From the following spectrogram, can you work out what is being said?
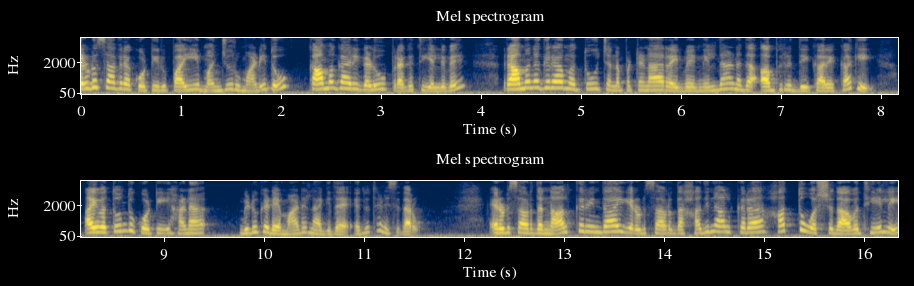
ಎರಡು ಸಾವಿರ ಕೋಟಿ ರೂಪಾಯಿ ಮಂಜೂರು ಮಾಡಿದ್ದು ಕಾಮಗಾರಿಗಳು ಪ್ರಗತಿಯಲ್ಲಿವೆ. ರಾಮನಗರ ಮತ್ತು ಚನ್ನಪಟ್ಟಣ ರೈಲ್ವೆ ನಿಲ್ದಾಣದ ಅಭಿವೃದ್ಧಿ ಕಾರ್ಯಕ್ಕಾಗಿ ಐವತ್ತೊಂದು ಕೋಟಿ ಹಣ ಬಿಡುಗಡೆ ಮಾಡಲಾಗಿದೆ ಎಂದು ತಿಳಿಸಿದರು. ಎರಡು ಸಾವಿರದ ನಾಲ್ಕರಿಂದ ಎರಡು ಸಾವಿರದ ಹದಿನಾಲ್ಕರ ಹತ್ತು ವರ್ಷದ ಅವಧಿಯಲ್ಲಿ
